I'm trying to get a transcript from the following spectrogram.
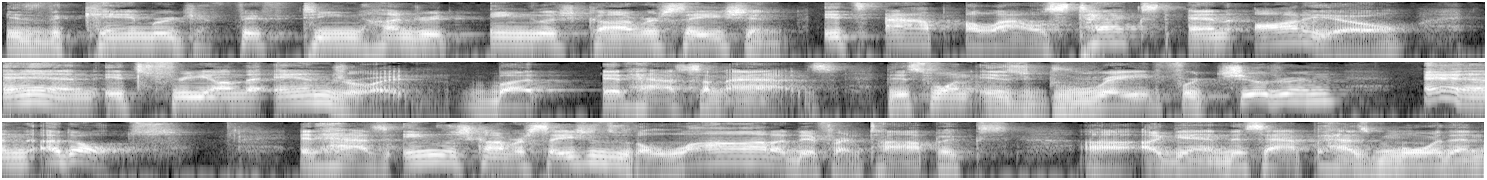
is the Cambridge 1500 English Conversation. Its app allows text and audio and it's free on the Android, but it has some ads. This one is great for children and adults. It has English conversations with a lot of different topics. Uh, again, this app has more than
